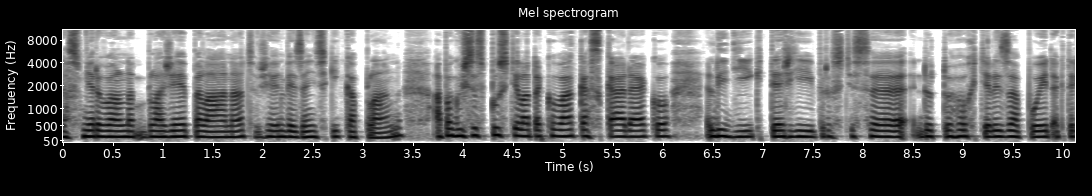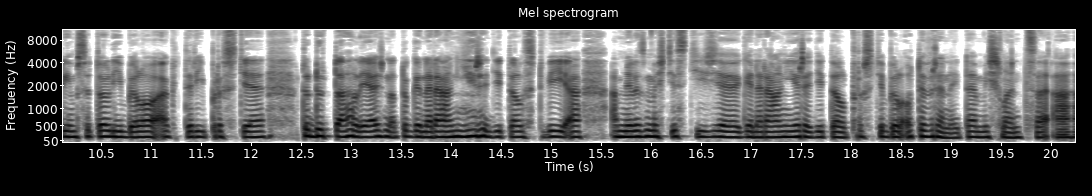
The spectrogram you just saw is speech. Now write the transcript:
nasměroval na Blažeje Pelána, což je vězeňský kaplan. A pak už se spustila taková kaskáda jako lidí, kteří prostě se do toho chtěli zapojit a kterým se to líbilo a který prostě to dotáhli až na to generální ředitelství a, a měli jsme štěstí, že generální ředitel prostě byl otevřený té myšlence a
